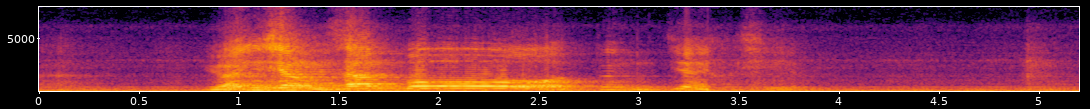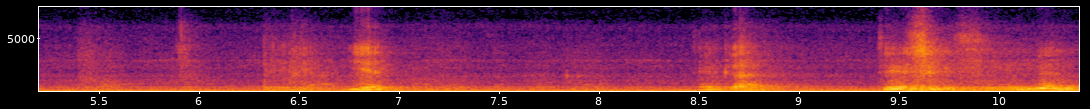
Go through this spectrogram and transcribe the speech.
啊，圆相三波顿见邪，叶，这个这是个谐韵，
